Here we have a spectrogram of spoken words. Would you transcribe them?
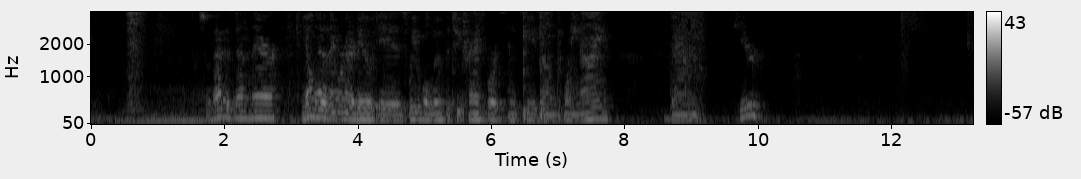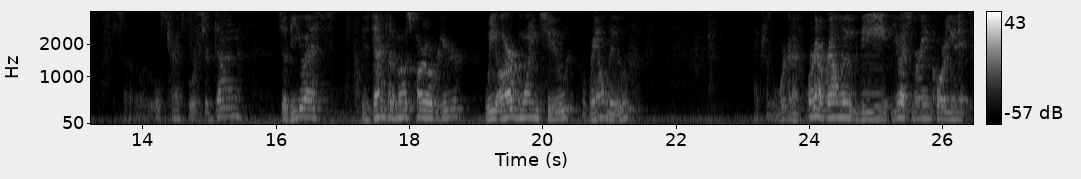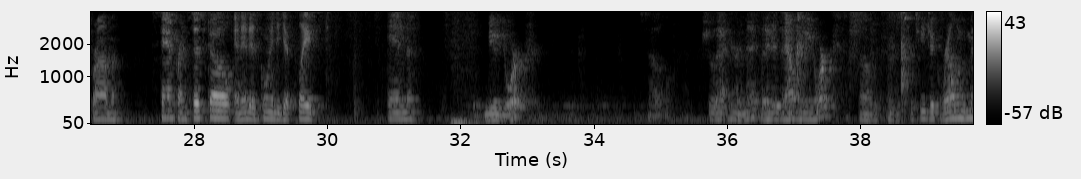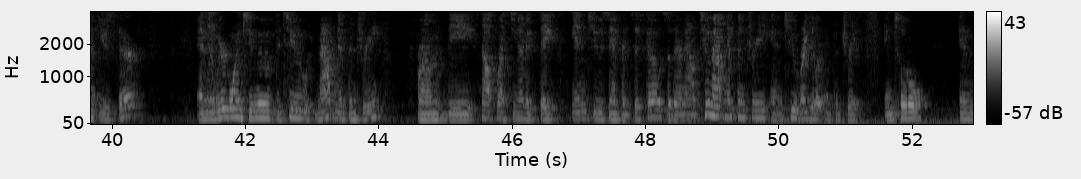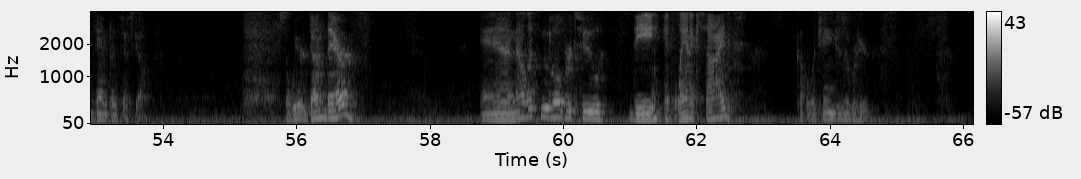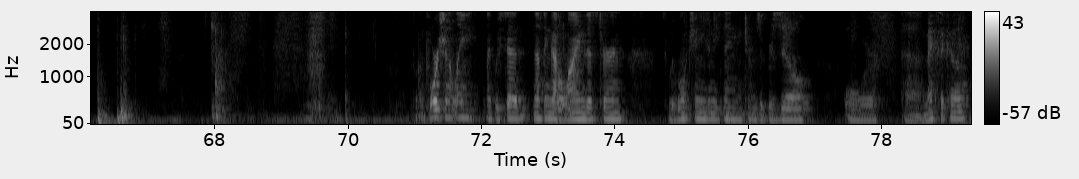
So that is done there. The only other thing we're going to do is we will move the two transports in Sea Zone 29 down here. So those transports are done. So the U.S. is done for the most part over here. We are going to rail move. Actually, we're gonna we're gonna rail move the U.S. Marine Corps unit from San Francisco, and it is going to get placed in New York. So show that here in a minute, but it is now in New York. So strategic rail movement used there. And then we're going to move the two mountain infantry from the southwest United States into San Francisco. So there are now two mountain infantry and two regular infantry in total in San Francisco. So we are done there. And now let's move over to the Atlantic side. A couple of changes over here. So unfortunately, like we said, nothing got aligned this turn. So we won't change anything in terms of Brazil or uh, Mexico.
